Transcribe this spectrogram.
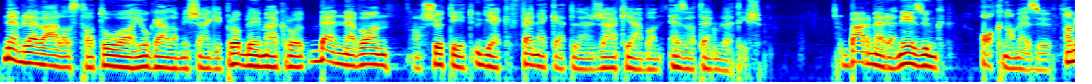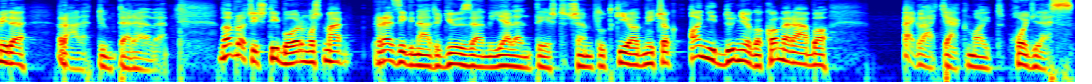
nem leválasztható a jogállamisági problémákról. Benne van a sötét ügyek feneketlen zsákjában ez a terület is. Bármerre nézünk, aknamező, amire rálettünk terelve. Navracsis Tibor most már rezignált győzelmi jelentést sem tud kiadni, csak annyit dünnyög a kamerába, Meglátják majd, hogy lesz.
